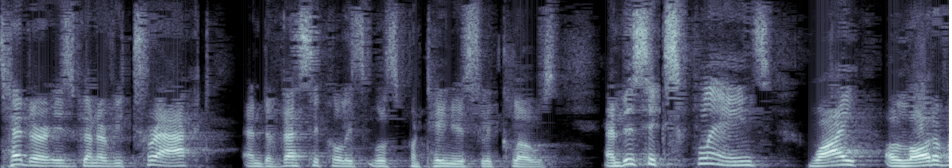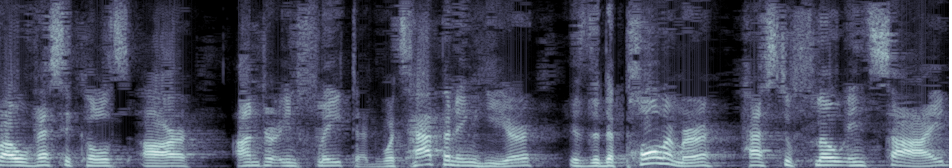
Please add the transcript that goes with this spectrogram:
tether is going to retract, and the vesicle is, will spontaneously close. And this explains why a lot of our vesicles are underinflated. What's happening here is that the polymer has to flow inside,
